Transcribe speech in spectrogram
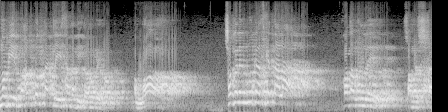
নবীর মহাব্বত থাকলে সাদা দিতে হবে। সকলের মুখে আজকে তালা। কথা বললে সমস্যা।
